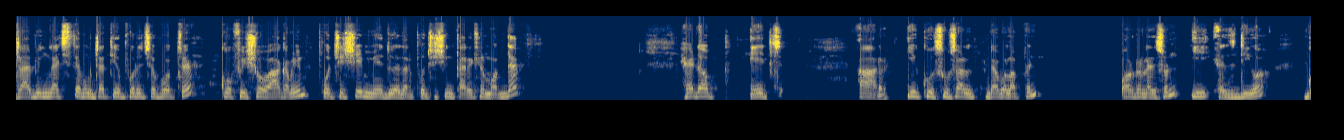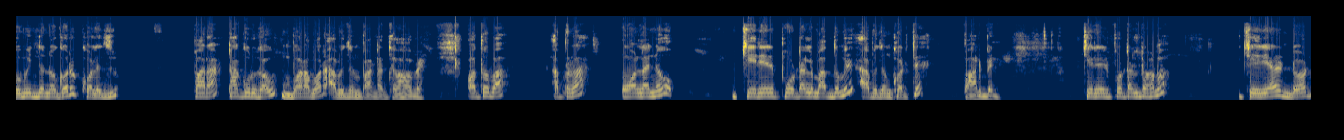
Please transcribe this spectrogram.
ড্রাইভিং লাইসেন্স এবং জাতীয় পরিচয় পত্রে কপি সহ আগামী পঁচিশে মে দুই হাজার পঁচিশ তারিখের মধ্যে head of H R eco social development organisation ESDO Gobindanagar college, পাড়া, ঠাকুরগাঁও, বরাবর আবেদন পাঠাতে হবে। অথবা আপনারা অনলাইনেও কেরিয়ার পোর্টাল মাধ্যমে আবেদন করতে পারবেন। কেরিয়ার পোর্টালটা হলো career dot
